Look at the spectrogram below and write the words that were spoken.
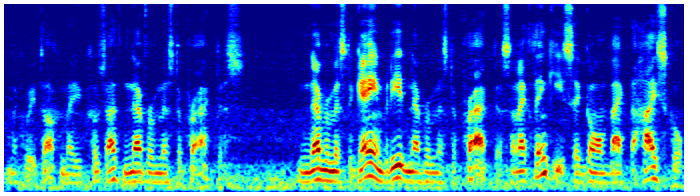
I'm like, what are you talking about, coach? I've never missed a practice, never missed a game, but he had never missed a practice. And I think he said going back to high school,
